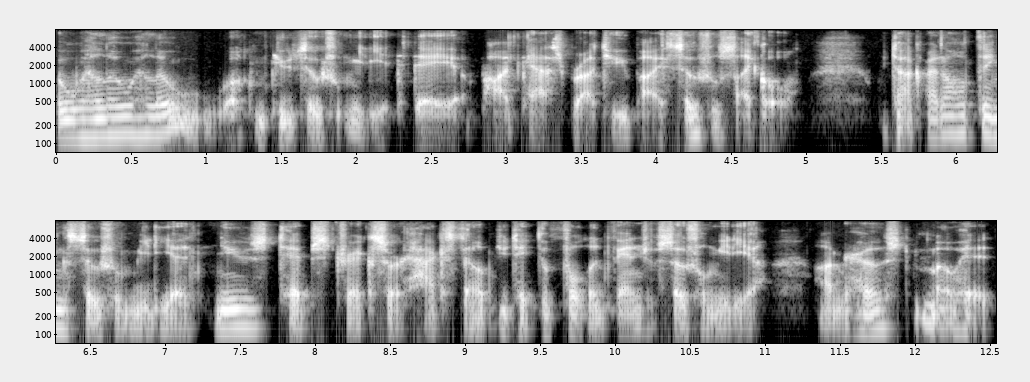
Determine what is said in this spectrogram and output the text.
Hello, hello, hello. Welcome to Social Media Today, a podcast brought to you by Social Cycle. We talk about all things social media news, tips, tricks, or hacks to help you take the full advantage of social media. I'm your host, Mohit.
